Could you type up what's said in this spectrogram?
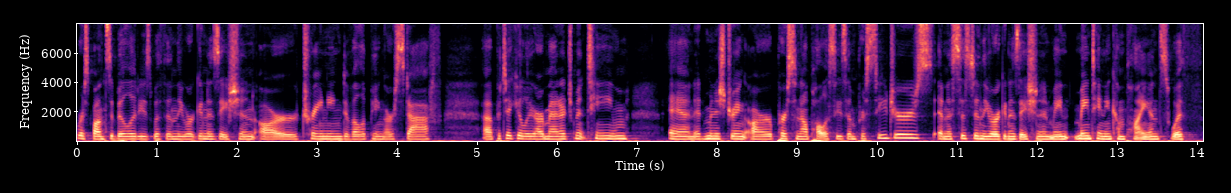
responsibilities within the organization are training, developing our staff, uh, particularly our management team, and administering our personnel policies and procedures, and assisting the organization in main, maintaining compliance with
